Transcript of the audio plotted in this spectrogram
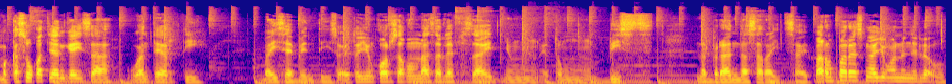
magkasukat yan guys ha, 130 by 70. So, ito yung Corsa kong nasa left side, yung itong Beast na brand nasa right side. Parang pares nga yung ano nila oh.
